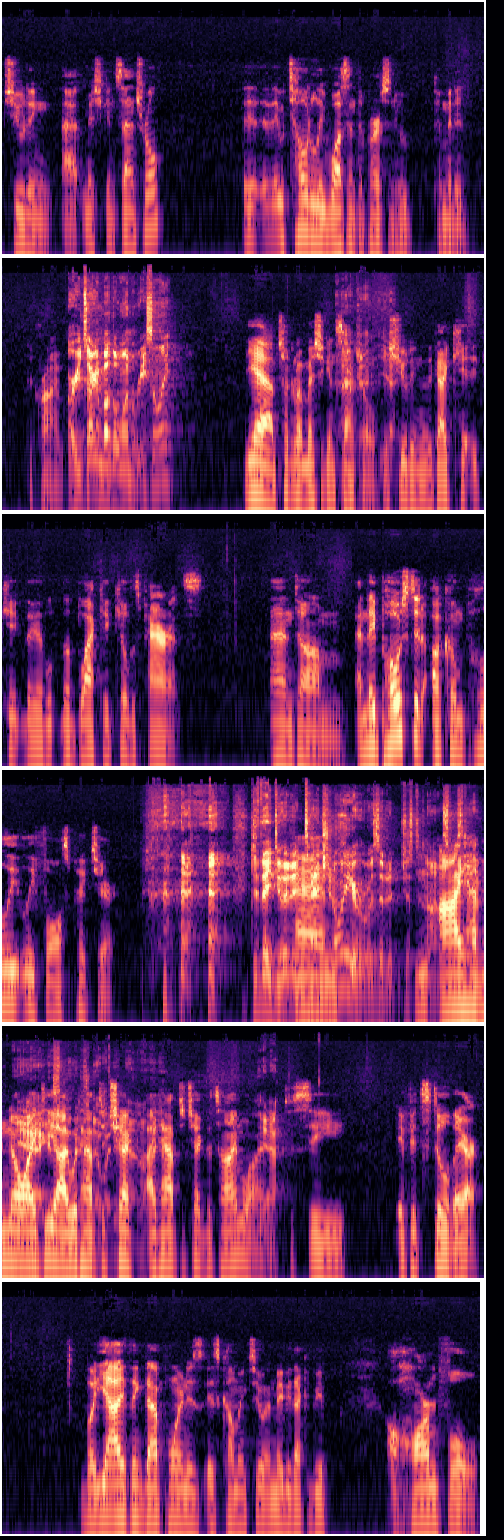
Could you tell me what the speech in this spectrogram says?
shooting at Michigan Central. It, it totally wasn't the person who committed the crime. Are you talking about the one recently? Yeah, I'm talking about Michigan Central. Okay, The shooting, the guy, ki- ki- the the black kid killed his parents, and um, and they posted a completely false picture. Did they do it And intentionally, or was it just an honest I mistake? have no Yeah, idea. guess I would have no to check. know. I'd have to check the timeline Yeah. to see if it's still there. But yeah, I think that point is, is coming too, and maybe that could be a, a harmful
